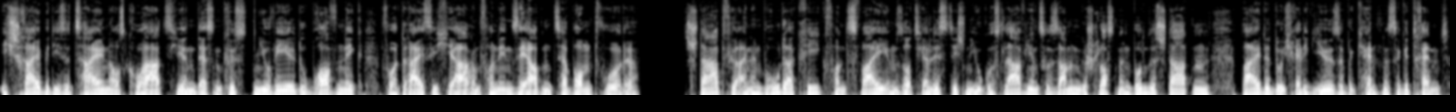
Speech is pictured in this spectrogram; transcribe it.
Ich schreibe diese Zeilen aus Kroatien, dessen Küstenjuwel Dubrovnik vor 30 Jahren von den Serben zerbombt wurde. Start für einen Bruderkrieg von zwei im sozialistischen Jugoslawien zusammengeschlossenen Bundesstaaten, beide durch religiöse Bekenntnisse getrennt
